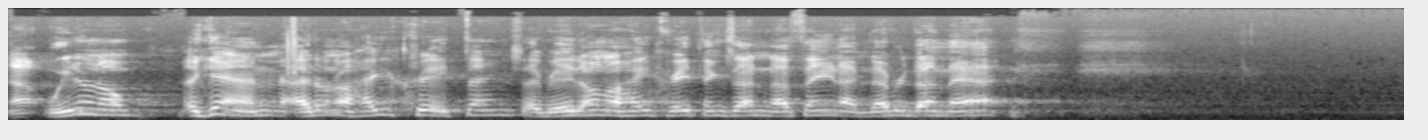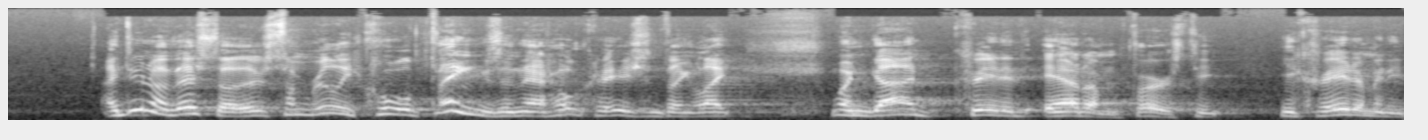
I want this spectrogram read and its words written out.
Now, we don't know, again, I don't know how you create things. I really don't know how you create things out of nothing. I've never done that. I do know this, though. There's some really cool things in that whole creation thing. Like when God created Adam first, he, he created him and he,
